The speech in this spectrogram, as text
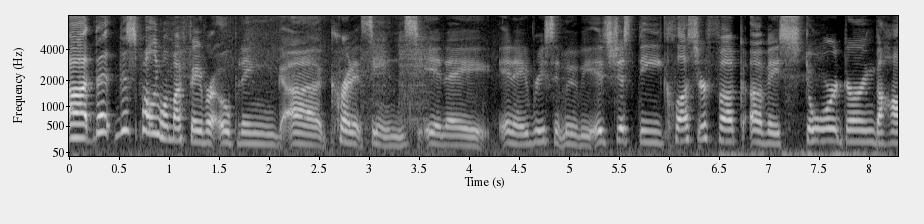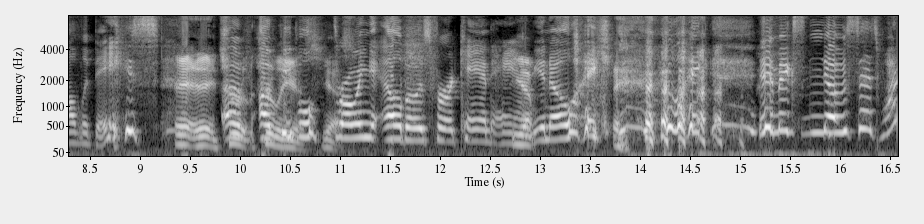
Uh, that this is probably one of my favorite opening uh, credit scenes in a in a recent movie. It's just the clusterfuck of a store during the holidays It, it tru- of, of people is. yes. throwing elbows for a canned ham. Yep. You know, like like it makes no sense. Why do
